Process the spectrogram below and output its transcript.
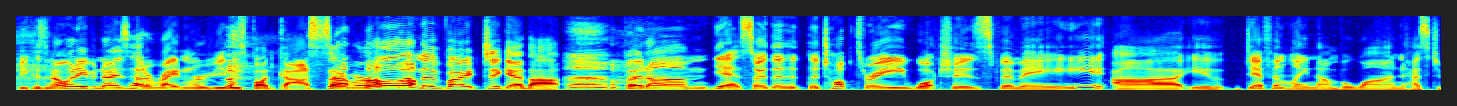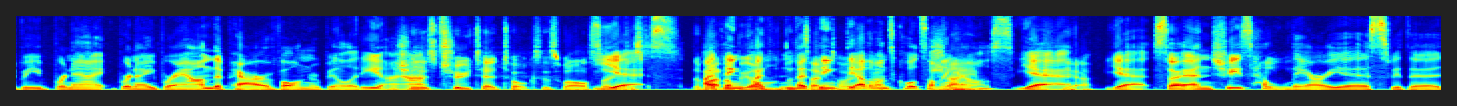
because no one even knows how to rate and review this podcast. So we're all in the boat together. But um, yeah. So the the top three watches for me are definitely number one has to be Brene Brene Brown, The Power of Vulnerability. I She has two TED talks as well. So yes, just, they might I think I, th- the I think the other one's called something Shame. else. Yeah, Yeah. yeah, So and she's hilarious with a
